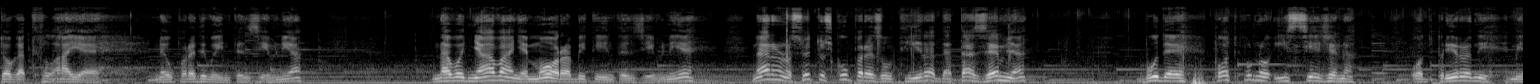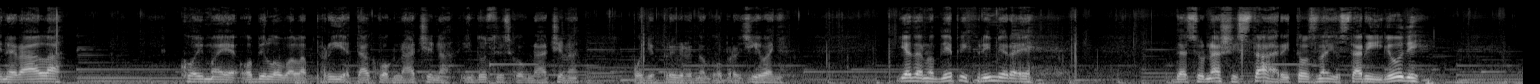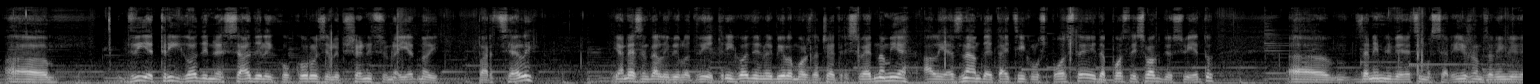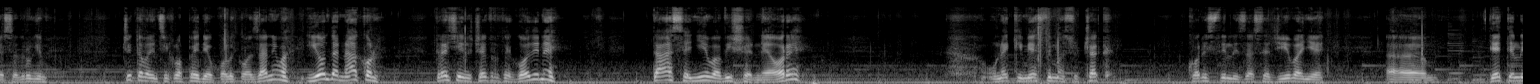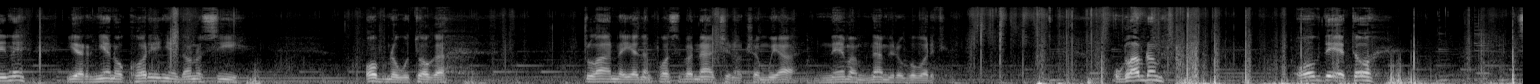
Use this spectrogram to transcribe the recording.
toga tla je neuporedivo intenzivnija navodnjavanje mora biti intenzivnije naravno sve to skupa rezultira da ta zemlja bude potpuno iscijeđena od prirodnih minerala kojima je obilovala prije takvog načina, industrijskog načina poljoprivrednog obrađivanja. Jedan od lijepih primjera je da su naši stari, to znaju stariji ljudi, dvije, tri godine sadili kukuruz ili pšenicu na jednoj parceli. Ja ne znam da li je bilo dvije, tri godine ili bilo možda četiri, svedno mi je, ali ja znam da je taj ciklus postoje i da postoji svakdje u svijetu. Zanimljiv je recimo sa rižom, zanimljiv je sa drugim čitava enciklopedija koliko vas zanima. I onda nakon treće ili četvrte godine ta se njiva više ne ore. U nekim mjestima su čak koristili za sađivanje e, djeteline, jer njeno korijenje donosi obnovu toga tla na jedan poseban način, o čemu ja nemam namjeru govoriti. Uglavnom, ovdje je to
